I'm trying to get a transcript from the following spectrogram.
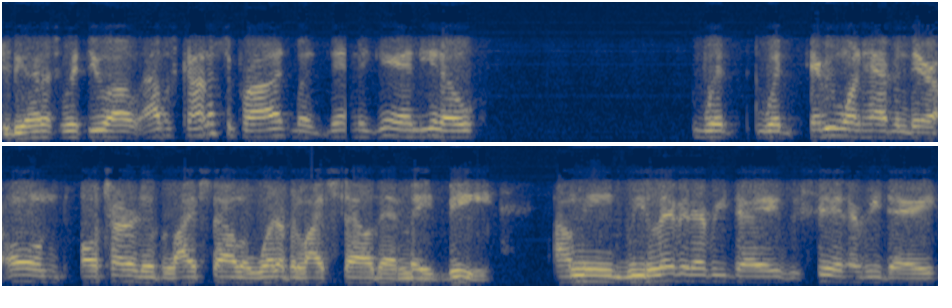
to be honest with you, I, I was kind of surprised, but then again, you know, with with everyone having their own alternative lifestyle or whatever lifestyle that may be. I mean, we live it every day, we see it every day,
